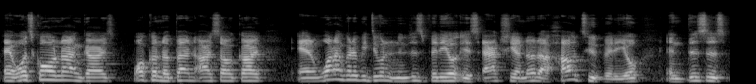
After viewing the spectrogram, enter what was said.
Hey, what's going on guys? Welcome to benicellguy and what I'm going to be doing in this video is actually another how-to video and this is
